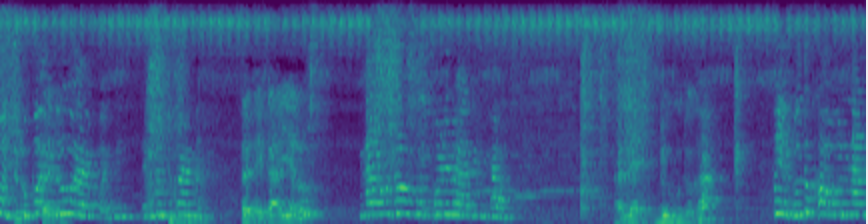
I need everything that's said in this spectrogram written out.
ઓછું પડેલું હોય પછી એમ જ ખાને. તને કાઢેલું ના હું તો થોડી વાર ખાઉં. હાલે ભેગું તો ખા. ભેગું તો ખાવું ના.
